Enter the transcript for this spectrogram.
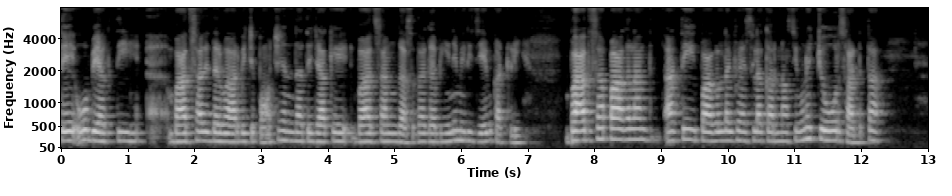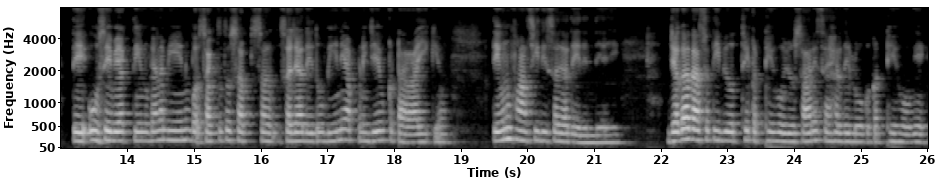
ਤੇ ਉਹ ਵਿਅਕਤੀ ਬਾਦਸ਼ਾਹ ਦੇ ਦਰਬਾਰ ਵਿੱਚ ਪਹੁੰਚ ਜਾਂਦਾ ਤੇ ਜਾ ਕੇ ਬਾਦਸ਼ਾਹ ਨੂੰ ਦੱਸਦਾ ਗਾ ਵੀ ਇਹਨੇ ਮੇਰੀ ਜੇਬ ਕੱਟ ਲਈ। ਬਾਦਸ਼ਾਹ ਪਾਗਲਾਂ ਆਤੀ ਪਾਗਲ ਦਾ ਫੈਸਲਾ ਕਰਨਾ ਸੀ, ਉਹਨੇ ਚੋਰ ਛੱਡਤਾ ਅਤੇ ਉਸੇ ਵਿਅਕਤੀ ਨੂੰ ਕਹਿੰਦਾ ਵੀ ਇਹਨੂੰ ਸਖਤ ਤੋਂ ਸਖਤ ਸਜ਼ਾ ਦੇ ਦਿਓ ਵੀ ਇਹਨੇ ਆਪਣੀ ਜੇਬ ਕਟਾਈ ਕਿਉਂ? ਅਤੇ ਉਹਨੂੰ ਫਾਂਸੀ ਦੀ ਸਜ਼ਾ ਦੇ ਦਿੰਦੇ ਆ ਜੀ। ਜਗ੍ਹਾ ਦੱਸਤੀ ਵੀ ਉੱਥੇ ਇਕੱਠੇ ਹੋ ਜਾਓ, ਸਾਰੇ ਸ਼ਹਿਰ ਦੇ ਲੋਕ ਇਕੱਠੇ ਹੋ ਗਏ।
